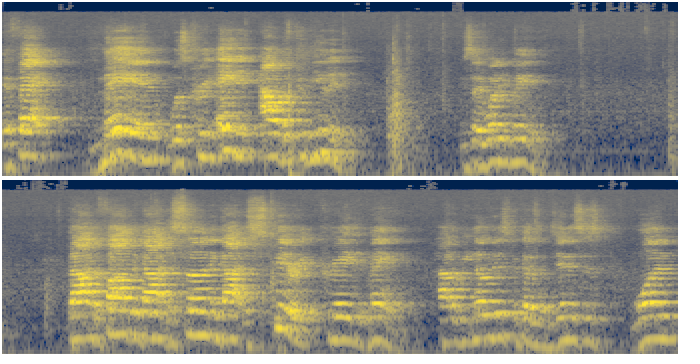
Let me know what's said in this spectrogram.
In fact, man was created out of community. You say, what do you mean? God the Father, God the Son, and God the Spirit created man. How do we know this? Because of Genesis 1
